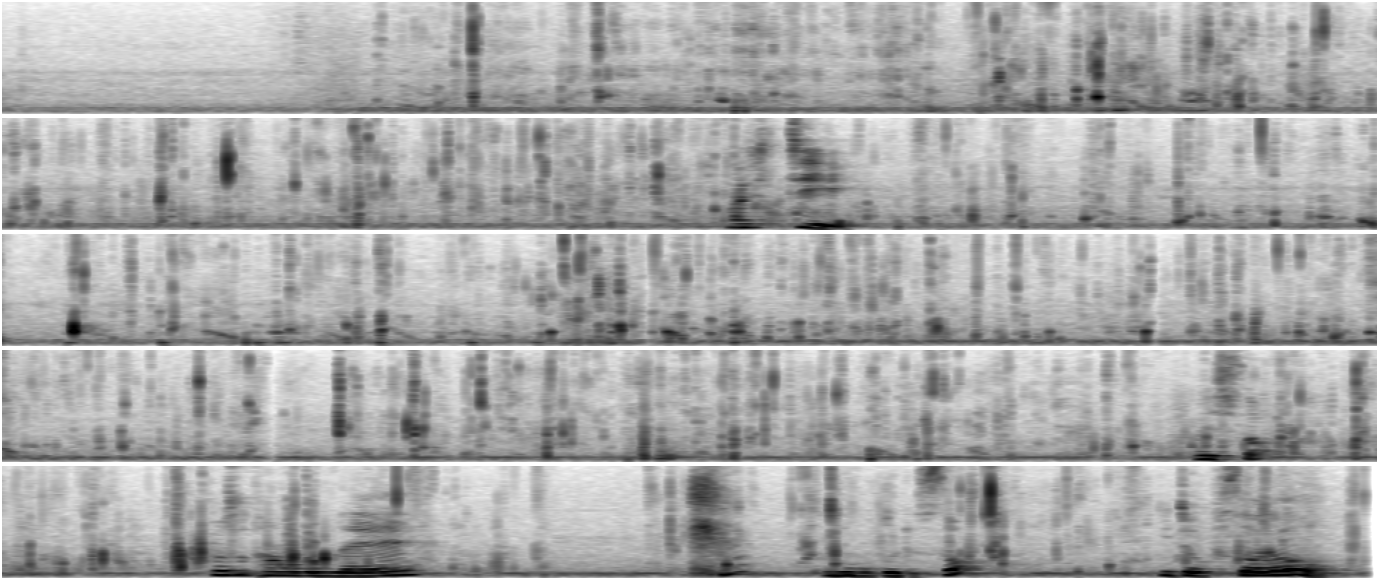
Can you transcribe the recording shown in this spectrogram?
맛있지? 맛있어? 벌써 다 먹었네. 다 먹어버렸어? 이제 없어요.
